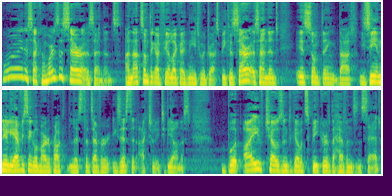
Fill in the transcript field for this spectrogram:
wait a second where's the Serra Ascendant? And that's something i feel like i need to address because Serra Ascendant is something that you see in nearly every single Martyr Proc list that's ever existed actually to be honest. But I've chosen to go with Speaker of the Heavens instead.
